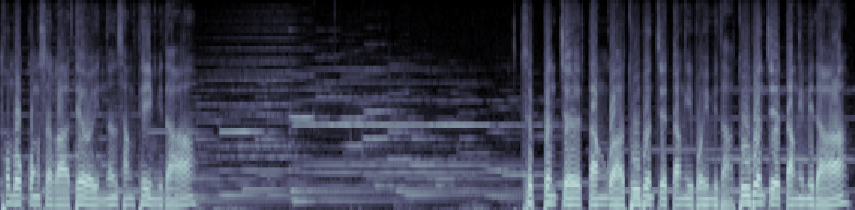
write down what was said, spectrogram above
토목공사가 되어 있는 상태입니다. 첫 번째 땅과 두 번째 땅이 보입니다. 두 번째 땅입니다.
